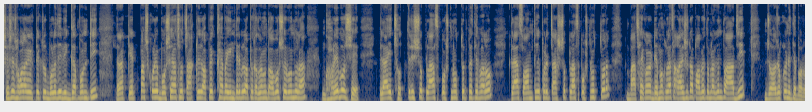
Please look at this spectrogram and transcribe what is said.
শেষে সবার আগে একটু একটু বলে দিই বিজ্ঞাপনটি। যারা টেট পাস করে বসে আছো, চাকরির অপেক্ষায় বা ইন্টারভিউর অপেক্ষা তোমরা কিন্তু অবশ্যই বন্ধুরা ঘরে বসে প্রায় ছত্রিশশো প্লাস প্রশ্ন উত্তর পেতে পারো। ক্লাস ওয়ান থেকে পরে চারশো প্লাস প্রশ্ন উত্তর বাছাই করা ডেমো ক্লাস আড়াইশোটা পাবে, তোমরা কিন্তু আজই যোগাযোগ করে নিতে পারো।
